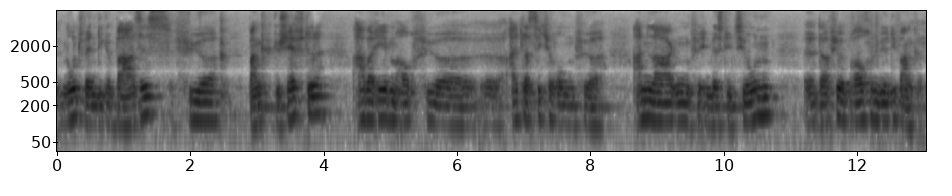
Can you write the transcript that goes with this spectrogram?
äh, notwendige Basis für Bankgeschäfte, aber eben auch für äh, Alterssicherung, für Anlagen, für Investitionen. Äh, dafür brauchen wir die Banken.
